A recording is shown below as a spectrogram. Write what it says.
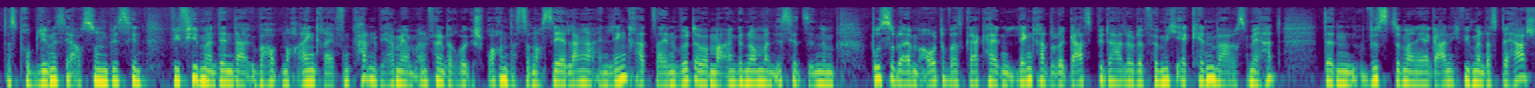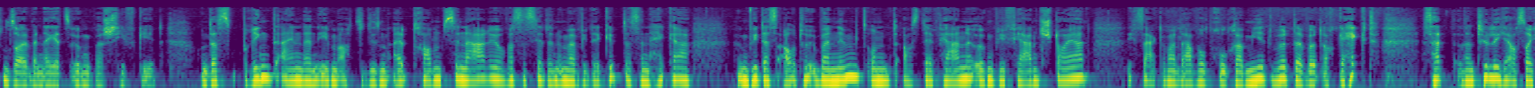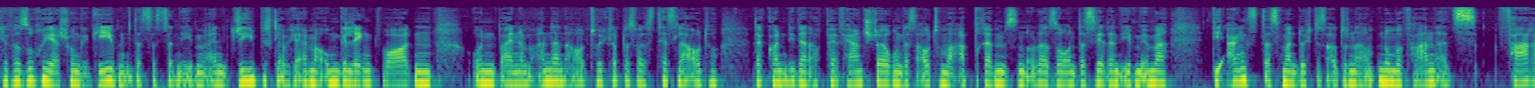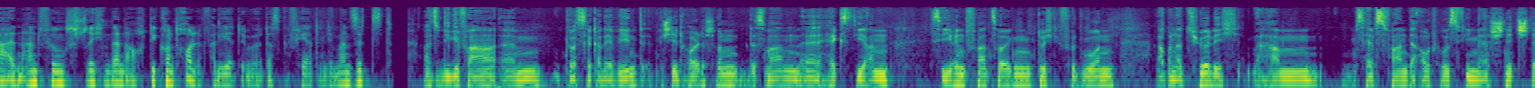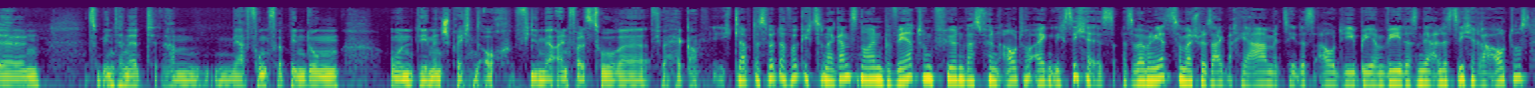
Das Problem ist ja auch so ein bisschen, wie viel man denn da überhaupt noch eingreifen kann. Wir haben ja am Anfang darüber gesprochen, dass da noch sehr lange ein Lenkrad sein wird, aber mal angenommen, man ist jetzt in einem Bus oder einem Auto, was gar kein Lenkrad oder Gaspedale oder für mich Erkennbares mehr hat, dann wüsste man ja gar nicht, wie man das beherrschen soll, wenn da jetzt irgendwas schief geht. Und das bringt einen dann eben auch zu diesem Albtraum-Szenario, was es ja dann immer wieder gibt, dass ein Hacker irgendwie das Auto übernimmt und aus der Ferne irgendwie fernsteuert. Ich sage immer, da wo programmiert wird, da wird auch gehackt. Es hat natürlich auch solche Versuche ja schon gegeben. dass es dann eben ein Jeep ist, glaube ich, einmal umgelenkt worden und bei einem anderen Auto, ich glaube, das war das Tesla-Auto, da konnten die dann auch per Fernsteuerung das Auto mal abbremsen oder so. Und das ist ja dann eben immer die Angst, dass man durch das autonome Fahren als Fahrer in Anführungsstrichen dann auch die Kontrolle verliert über das Gefährt, in dem man sitzt. Also die Gefahr, ähm, du hast ja gerade erwähnt, besteht heute schon. Das waren äh, Hacks, die an Serienfahrzeugen durchgeführt wurden. Aber natürlich haben selbstfahrende Autos viel mehr Schnittstellen zum Internet, haben mehr Funkverbindungen und dementsprechend auch viel mehr Einfallstore für Hacker. Ich glaube, das wird auch wirklich zu einer ganz neuen Bewertung führen, was für ein Auto eigentlich sicher ist. Also wenn man jetzt zum Beispiel sagt, ach ja, Mercedes, Audi, BMW, das sind ja alles sichere Autos,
